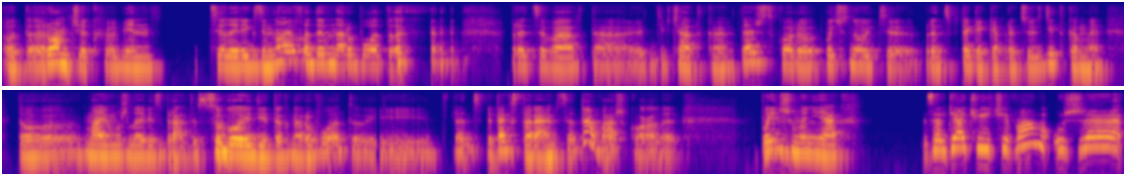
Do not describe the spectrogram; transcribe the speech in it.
от Ромчик, він цілий рік зі мною ходив на роботу, працював, та дівчатка теж скоро почнуть, е, в принципі, так як я працюю з дітками, то маю можливість брати з собою діток на роботу і, в принципі, так стараємося. Та важко, але по-іншому ніяк. Завдячуючи вам, уже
